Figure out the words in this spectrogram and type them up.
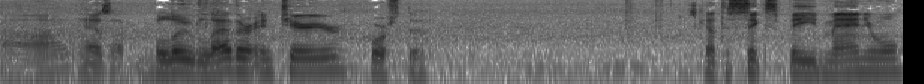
Uh, it has a blue leather interior. Of course, the it's got the six-speed manual.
